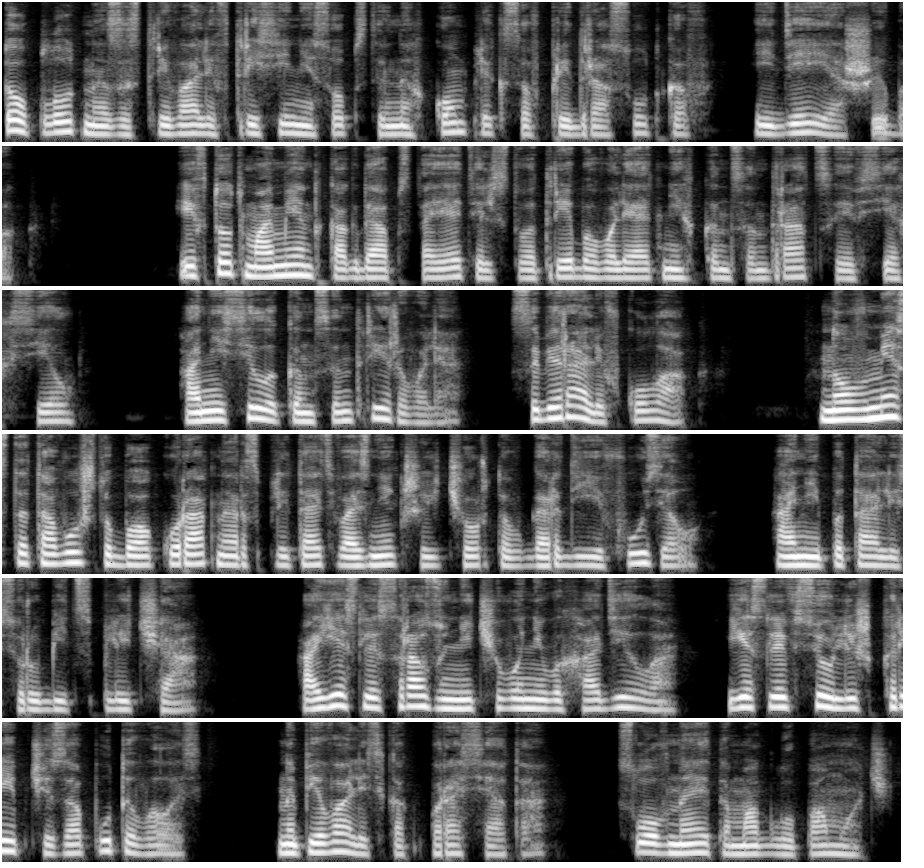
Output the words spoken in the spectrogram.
то плотно застревали в трясине собственных комплексов, предрассудков, идей и ошибок. И в тот момент, когда обстоятельства требовали от них концентрации всех сил, они силы концентрировали, собирали в кулак. Но вместо того, чтобы аккуратно расплетать возникший чертов Гордиев узел, они пытались рубить с плеча, а если сразу ничего не выходило, если все лишь крепче запутывалось, напивались как поросята, словно это могло помочь.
